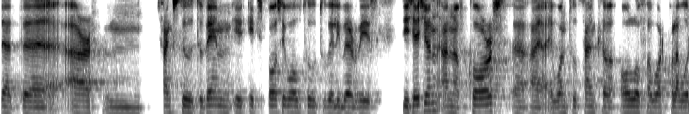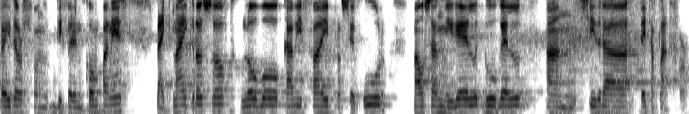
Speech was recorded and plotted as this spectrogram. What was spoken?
that uh, are um, thanks to, to them, it, it's possible to, to deliver this, this session. And of course, uh, I, I, want to thank uh, all of our collaborators from different companies like Microsoft, Glovo, Cabify, Prosegur, Mahou San Miguel, Google, and Sidra Data Platform.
